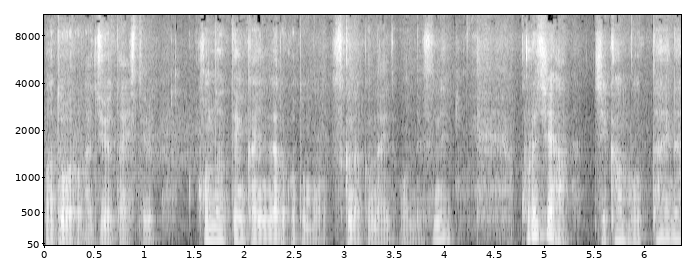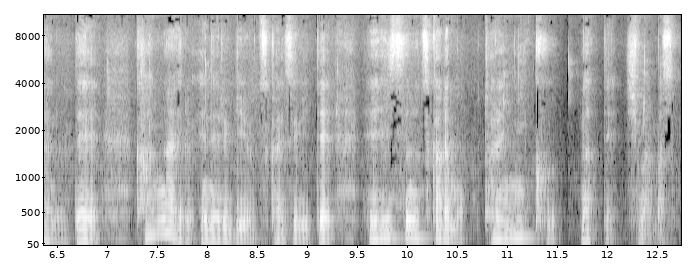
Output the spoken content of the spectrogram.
まあ、道路が渋滞してる。こんな展開になることも少なくないと思うんですね。これじゃあ、時間もったいないので考えるエネルギーを使いすぎて平日の疲れも取れにくくなってしまいます。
